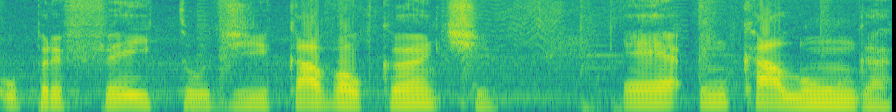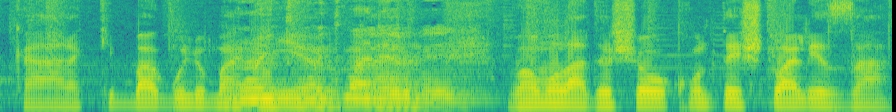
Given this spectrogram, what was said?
o prefeito de Cavalcante é um Calunga, cara. Que bagulho maneiro. Muito, muito maneiro cara. mesmo. Vamos lá, deixa eu contextualizar.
